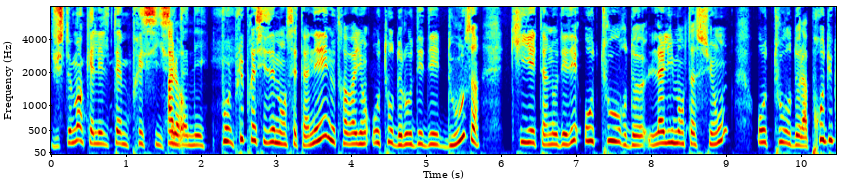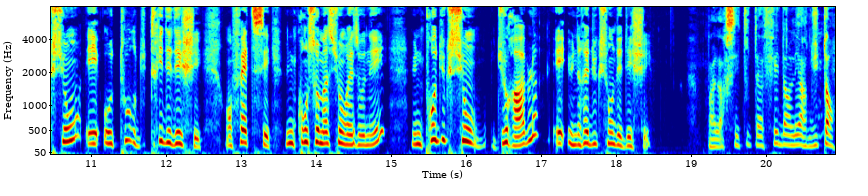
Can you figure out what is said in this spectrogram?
justement, quel est le thème précis cette alors, année? pour, Plus précisément, cette année, nous travaillons autour de l'ODD 12, qui est un ODD autour de l'alimentation, autour de la production et autour du tri des déchets. En fait, c'est une consommation raisonnée, une production durable et une réduction des déchets. Alors c'est tout à fait dans l'air du temps.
